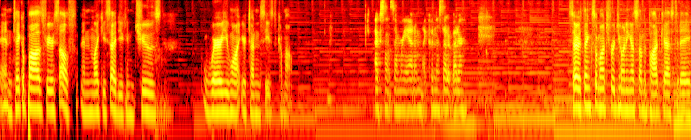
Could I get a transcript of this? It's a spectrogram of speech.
and take a pause for yourself. And like you said, you can choose where you want your tendencies to come out. Excellent summary, Adam. I couldn't have said it better. Sarah, thanks so much for joining us on the podcast today.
